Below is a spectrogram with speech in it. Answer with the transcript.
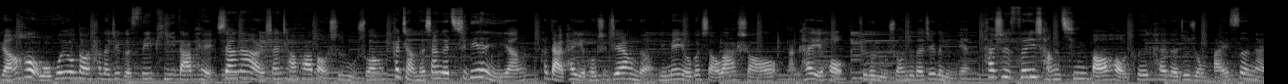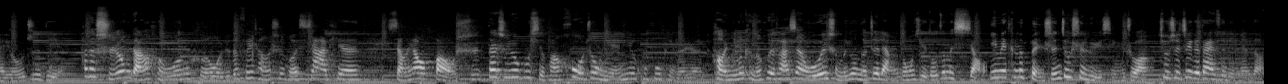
然后我会用到它的这个 CP 搭配香奈儿山茶花保湿乳霜，它长得像个气垫一样，它打开以后是这样的，里面有个小挖勺，打开以后这个乳霜就在这个里面，它是非常轻薄好推开的这种白色奶油质地，它的使用感很温和，我觉得非常适合夏天想要保湿但是又不喜欢厚重黏腻护肤品的人。好，你们可能会发现我为什么用的这两个东西都这么小，因为它们本身就是旅行装，就是这个袋子里面的，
